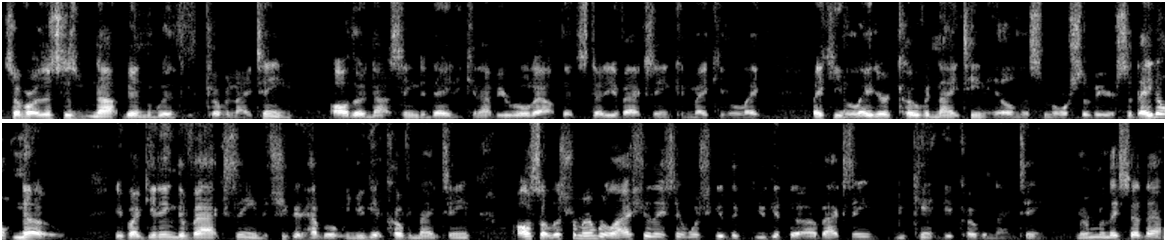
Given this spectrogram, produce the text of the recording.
So far, this has not been with COVID nineteen, although not seen to date. It cannot be ruled out that study of vaccine can make a late make a later COVID nineteen illness more severe. So they don't know if by getting the vaccine that you could have a, when you get COVID nineteen. Also, let's remember last year they said once you get the you get the uh, vaccine, you can't get COVID nineteen. Remember when they said that?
